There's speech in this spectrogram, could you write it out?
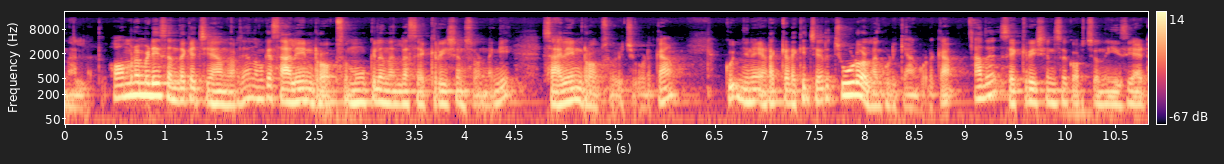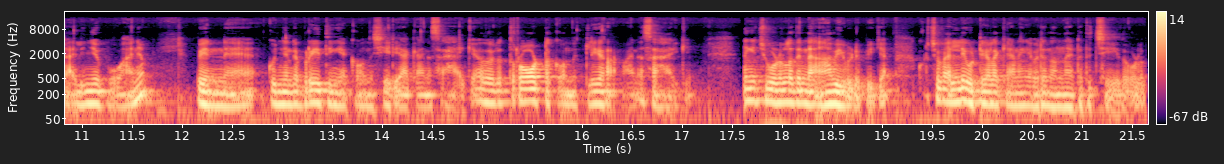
നല്ലത്. ഹോം റെമഡീസ് എന്തൊക്കെ ചെയ്യാമെന്ന് പറഞ്ഞാൽ നമുക്ക് സലൈൻ ഡ്രോപ്സ് മൂക്കിൽ നല്ല സെക്രീഷൻസ് ഉണ്ടെങ്കിൽ സലൈൻ ഡ്രോപ്സ് ഒഴിച്ചു കൊടുക്കാം. കുഞ്ഞിനെ ഇടയ്ക്കിടയ്ക്ക് ചെറു ചൂടുവെള്ളം കുടിക്കാൻ കൊടുക്കാം. അത് സെക്രീഷൻസ് കുറച്ചൊന്ന് ഈസി ആയിട്ട് അലിഞ്ഞു പോകാനും പിന്നെ കുഞ്ഞിന്റെ ബ്രീത്തിങ് ഒക്കെ ഒന്ന് ശരിയാക്കാനും സഹായിക്കും. അതുപോലെ ത്രോട്ടൊക്കെ ഒന്ന് ക്ലിയർ ആവാനും സഹായിക്കും. അല്ലെങ്കിൽ ചൂടുള്ളതിന്റെ ആവി പിടിപ്പിക്കാം. കുറച്ച് വലിയ കുട്ടികളൊക്കെ ആണെങ്കിൽ അവർ നന്നായിട്ട് അത് ചെയ്തോളും.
